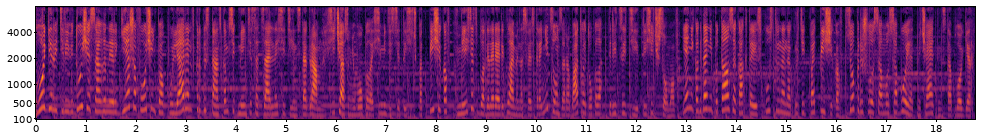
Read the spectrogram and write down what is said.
Блогер и телеведущий Сагын Эргешев очень популярен в кыргызстанском сегменте социальной сети Инстаграм. Сейчас у него около 70 тысяч подписчиков. В месяц благодаря рекламе на своей странице он зарабатывает около 30 тысяч сомов. Я никогда не пытался как-то искусственно накрутить подписчиков. Все пришло само собой, отмечает инстаблогер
